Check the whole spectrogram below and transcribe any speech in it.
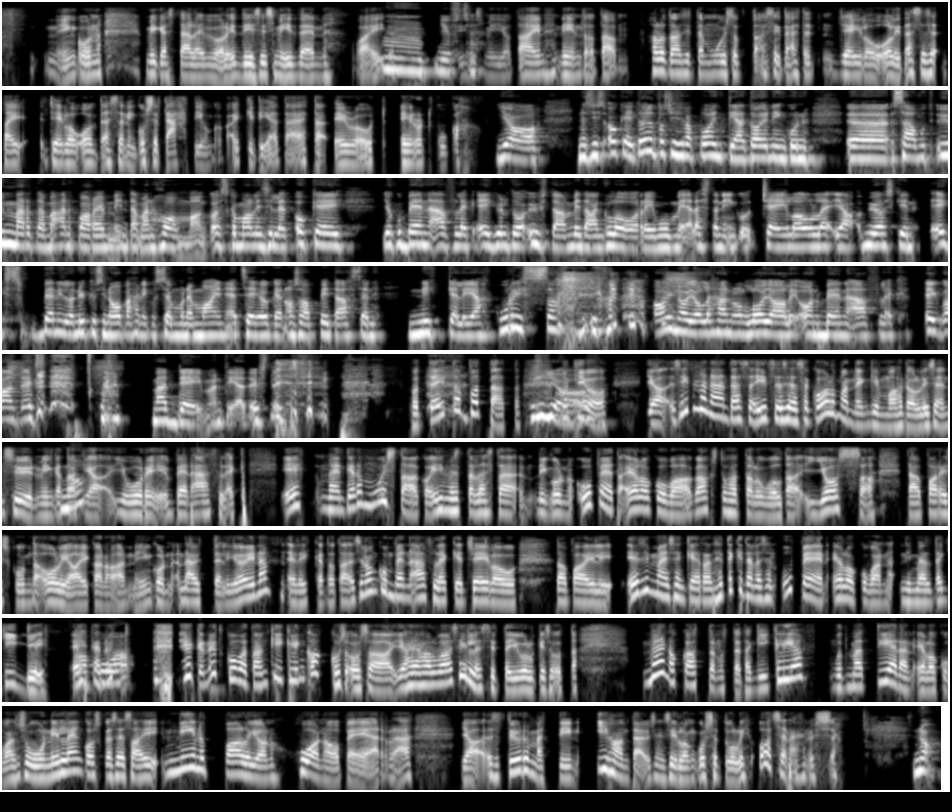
niin kun, mikä tämä levy oli, This is me then, vai mm, just This se. is me jotain, niin tota, halutaan sitten muistuttaa sitä, että J-Lo oli tässä, se, tai J-Lo on tässä niin kuin se tähti, jonka kaikki tietää, että A-Rod, A-Rod kuka. Joo, no siis okei, okay, toi on tosi hyvä pointti ja toi niin kun, ö, saa mut ymmärtämään paremmin tämän homman, koska mä olin silleen, että okei, okay, joku Ben Affleck ei kyllä tuo yhtään mitään glooria mun mielestä niin kuin J-Lolle, ja myöskin, eikö Benillä nykyisin ole vähän niin kuin semmoinen maine, että se ei oikein osaa pitää sen nikkeliä kurissa, ja ainoa, jolle hän on lojaali, on Ben Affleck. Ei anteeksi, Matt Damon tietysti. Potato, potato. joo. Mut joo. Ja sitten mä näen tässä itse asiassa kolmannenkin mahdollisen syyn, minkä no. takia juuri Ben Affleck. Eh, mä en tiedä muistaako ihmiset tällaista niin kuin upeata elokuvaa 2000-luvulta, jossa tämä pariskunta oli aikanaan niin kuin näyttelijöinä. Eli tota, silloin kun Ben Affleck ja J-Lo tapaili ensimmäisen kerran, he teki tällaisen upean elokuvan nimeltä Gigli. Ehkä nyt Ehkä nyt kuvataan Kiklin kakkososaa ja he haluaa sille sitten julkisuutta. Mä en ole katsonut tätä Giglia, mutta mä tiedän elokuvan suunnilleen, koska se sai niin paljon huonoa PR ja se tyrmättiin ihan täysin silloin, kun se tuli. Oot sä nähnyt se? No,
